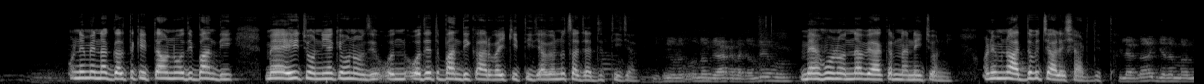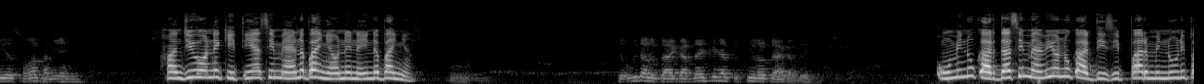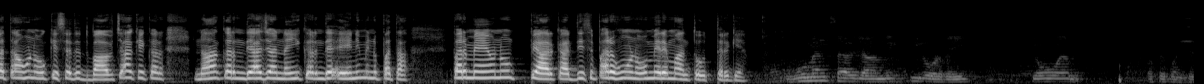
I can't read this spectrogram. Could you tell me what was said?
ਉਹਨੇ ਮੇਰੇ ਨਾਲ ਗਲਤ ਕੀਤਾ ਉਹਨੂੰ ਉਹਦੀ ਬੰਦੀ ਮੈਂ ਇਹੀ ਚਾਹੁੰਦੀ ਹਾਂ ਕਿ ਹੁਣ ਉਹਦੀ- ਉਹਨ- ਉਹਦੇ ਤੇ ਬੰਦੀ ਕਾਰਵਾਈ ਕੀਤੀ ਜਾਵੇ ਉਹਨੂੰ ਸਜ਼ਾ ਦਿੱਤੀ ਜਾਵੇ। ਤੁਸੀਂ ਹੁਣ ਉਹਨਾਂ ਵਿਆਹ ਕਰਨਾ ਚਾਹੁੰਦੇ ਹੋ? ਮੈਂ ਹੁਣ ਉਹਨਾਂ ਵਿਆਹ ਕਰਨਾ ਨਹੀਂ ਚਾਹੁੰਦੀ। ਉਹਨੇ ਮੈਨੂੰ ਅੱਧ ਵਿਚਾਲੇ ਛੱਡ ਦਿੱਤਾ। ਕੀ ਲੱਗਦਾ ਜਨਮ ਮਰਨ ਦੀਆਂ ਸੋਹਾਂ ਖਾਂਦੀਆਂ ਸੀ? ਹਾਂਜੀ ਉਹਨੇ ਕੀਤੀਆਂ ਸੀ ਮੈਂ ਨਿਭਾਈਆਂ ਉਹਨੇ ਨਹੀਂ ਨਿਭਾਈਆਂ। ਤੇ ਉਹ ਵੀ ਤੁਹਾਨੂੰ ਪਿਆਰ ਕਰਦਾ ਸੀ ਕਿ ਜਾਂ ਤੁਸੀਂ ਉਹਨਾਂ ਨੂੰ ਪਿਆਰ ਕਰਦੇ ਸੀ? ਉਹ ਮੈਨੂੰ ਕਰਦਾ ਸੀ ਮੈਂ ਵੀ ਉਹਨੂੰ ਕਰਦੀ ਸੀ ਪਰ ਮੈਨੂੰ ਨਹੀਂ ਪਤਾ ਹੁਣ ਉਹ ਕਿਸੇ ਦੇ ਦਬਾਅ 'ਚ ਆ ਕੇ ਕਰ ਨਾ ਕਰਨ ਦਿਆ ਜਾਂ ਨਹੀਂ ਕਰਨ ਦਿਆ ਇਹ ਨਹੀਂ ਮੈਨੂੰ ਪਤਾ। ਪਰ ਮੈਂ ਉਹਨੂੰ ਪਿਆਰ ਕਰਦੀ ਸੀ ਪਰ ਹੁਣ ਉਹ ਮੇਰੇ ਮਨ ਤੋਂ ਉਤਰ ਗਿਆ। ਵੂਮਨ ਸੈੱਲ ਜਾਣ ਦੀ ਕੀ ਲੋੜ ਪਈ? ਕਿਉਂ ਇਹ ਉੱਥੇ ਪਹੁੰਚੇ?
